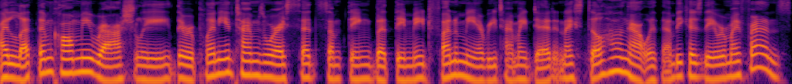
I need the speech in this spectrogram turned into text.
I let them call me Rashly. There were plenty of times where I said something, but they made fun of me every time I did. And I still hung out with them because they were my friends,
